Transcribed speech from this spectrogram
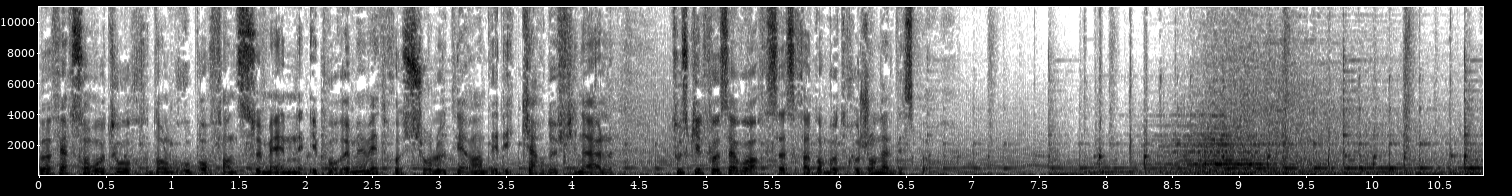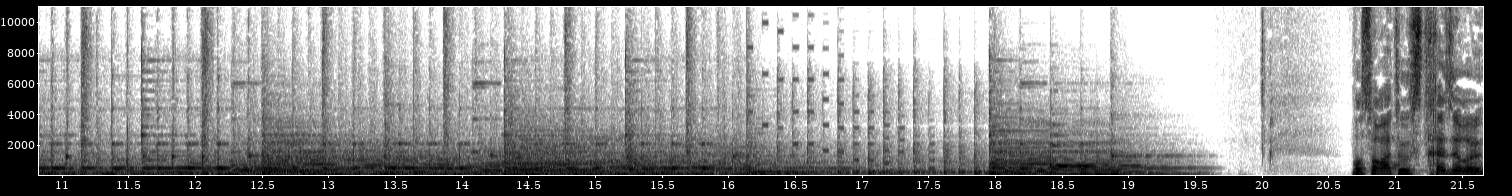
va faire son retour dans le groupe en fin de semaine et pourrait même être sur le terrain dès les quarts de finale. Tout ce qu'il faut savoir, ça sera dans votre journal des sports. Bonsoir à tous, très heureux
